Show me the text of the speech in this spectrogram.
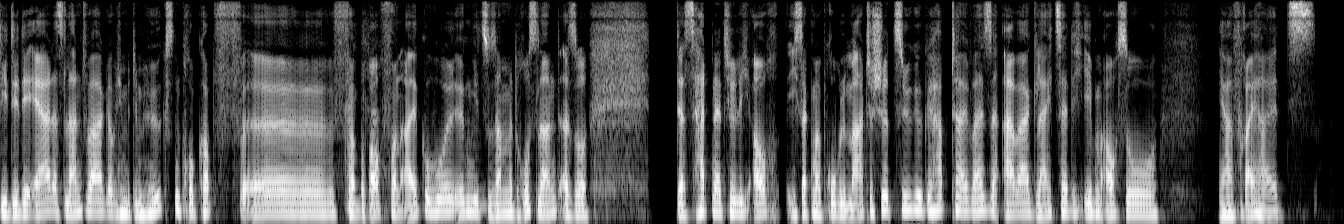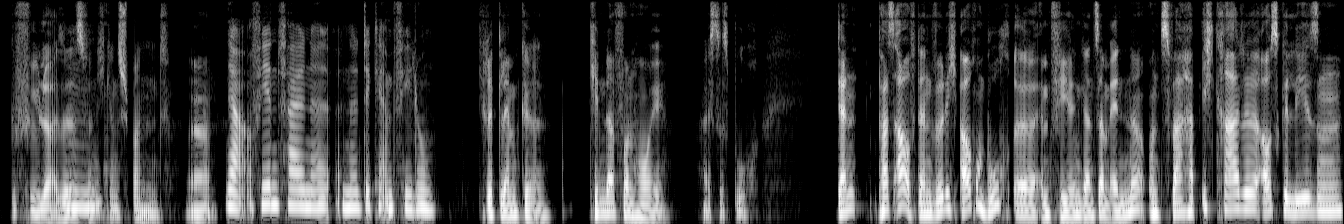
die DDR das Land war, glaube ich, mit dem höchsten Pro-Kopf-Verbrauch äh, von Alkohol irgendwie mhm. zusammen mit Russland. Also das hat natürlich auch, ich sag mal, problematische Züge gehabt teilweise, aber gleichzeitig eben auch so, ja, Freiheitsgefühle. Also das mhm. finde ich ganz spannend. Ja. ja, auf jeden Fall eine, eine dicke Empfehlung. Grit Lemke, Kinder von Heu heißt das Buch. Dann pass auf, dann würde ich auch ein Buch äh, empfehlen, ganz am Ende. Und zwar habe ich gerade ausgelesen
